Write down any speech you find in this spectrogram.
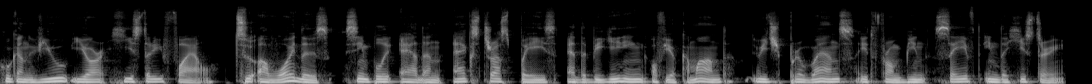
who can view your history file. To avoid this, simply add an extra space at the beginning of your command, which prevents it from being saved in the history.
